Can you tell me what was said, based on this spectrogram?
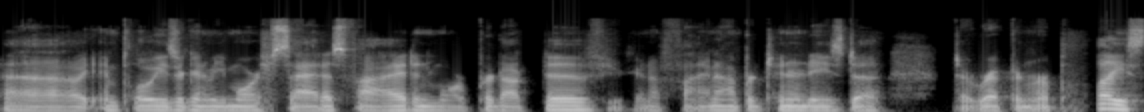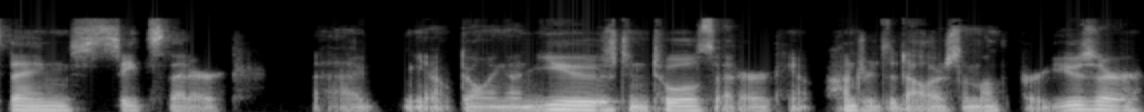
uh, employees are going to be more satisfied and more productive you're going to find opportunities to to rip and replace things seats that are uh, you know going unused and tools that are you know, hundreds of dollars a month per user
